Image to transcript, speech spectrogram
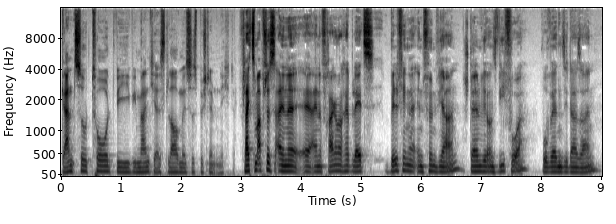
ganz so tot, wie, wie manche es glauben, ist es bestimmt nicht. Vielleicht zum Abschluss eine, äh, eine Frage noch, Herr Blades. Billfinger in fünf Jahren, stellen wir uns wie vor? Wo werden Sie da sein?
